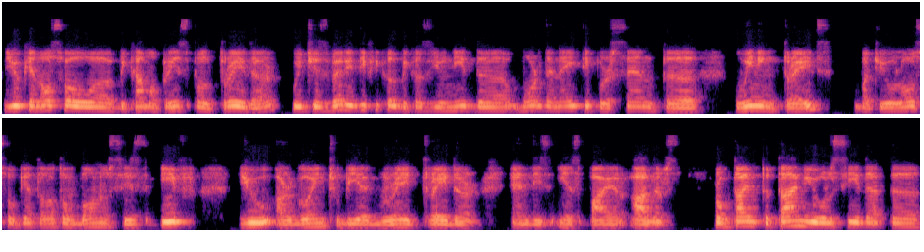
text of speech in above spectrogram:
You can also uh, become a principal trader, which is very difficult because you need uh, more than 80% uh, winning trades, but you will also get a lot of bonuses if you are going to be a great trader and inspire others. From time to time, you will see that uh,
